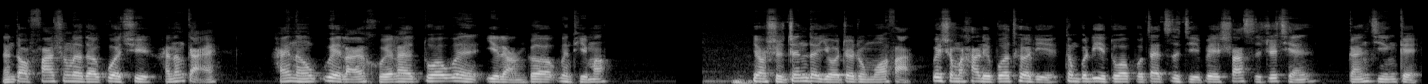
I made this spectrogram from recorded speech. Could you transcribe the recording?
难道发生了的过去还能改？还能未来回来多问一两个问题吗？要是真的有这种魔法，为什么《哈利波特》里邓布利多不在自己被杀死之前，赶紧给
